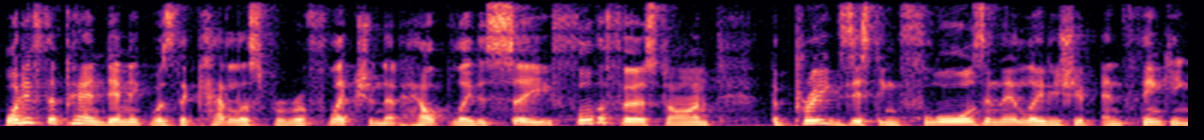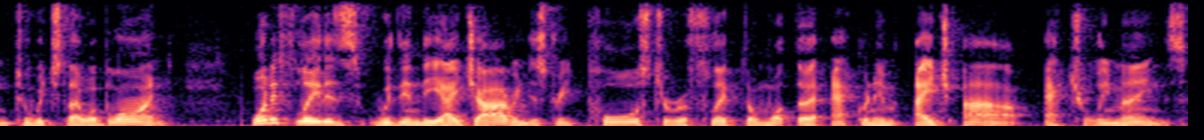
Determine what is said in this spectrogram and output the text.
What if the pandemic was the catalyst for reflection that helped leaders see, for the first time, the pre existing flaws in their leadership and thinking to which they were blind? What if leaders within the HR industry paused to reflect on what the acronym HR actually means?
